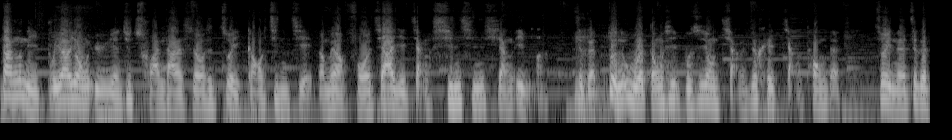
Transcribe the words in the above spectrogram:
当你不要用语言去传达的时候，是最高境界。有没有？佛家也讲心心相印嘛。这个顿悟的东西，不是用讲的就可以讲通的。所以呢，这个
